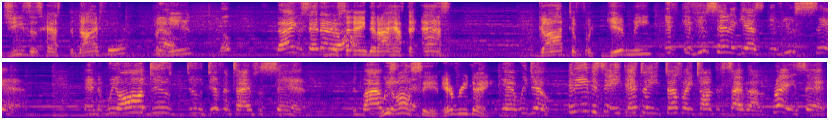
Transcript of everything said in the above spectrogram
Jesus has to die for No. again. No, I ain't saying that You're at all. saying that I have to ask God to forgive me? if if you sin against if you sin and we all do do different types of sin the bible We all sin every day. yeah we do. And he even said that's why he, that's why he taught the disciples how to pray. He said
